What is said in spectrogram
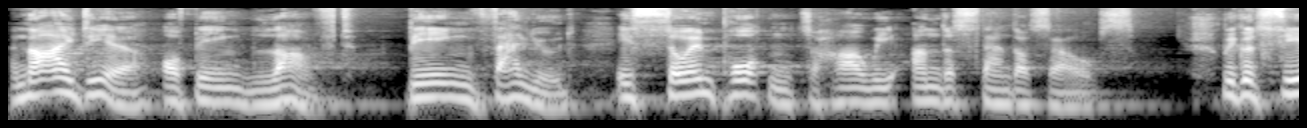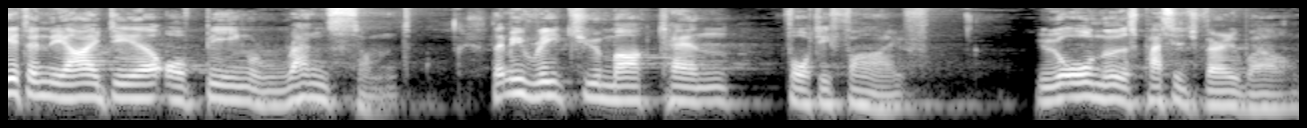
And the idea of being loved, being valued, is so important to how we understand ourselves. We could see it in the idea of being ransomed. Let me read to you Mark 10 45. You all know this passage very well.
